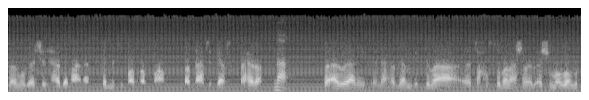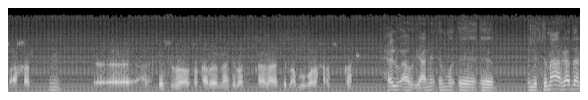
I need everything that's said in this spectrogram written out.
سؤال مباشر هذا معناه إن تمت الموافقه مع هتتباع في القاهرة. نعم. فقالوا يعني إن إحنا بنعمل اجتماع تحسبا عشان ما يبقاش الموضوع متأخر. آه على أساس إنه لو تقرر إنها تبقى في القاهره تبقى المباراه خلاص في القاهره حلو قوي يعني م- آه، آه، الاجتماع غدا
